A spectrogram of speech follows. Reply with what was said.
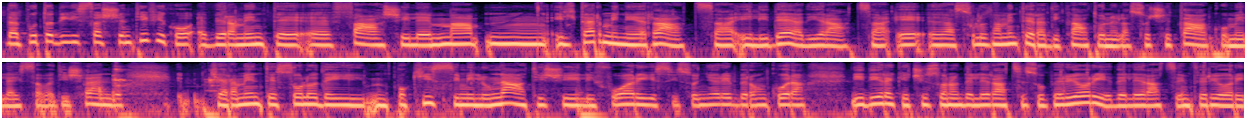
Dal punto di vista scientifico è veramente eh, facile, ma mh, il termine razza e l'idea di razza è eh, assolutamente radicato nella società, come lei stava dicendo. chiaramente solo dei pochissimi lunatici lì fuori si sognerebbero ancora di dire che ci sono delle razze superiori e delle razze inferiori,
